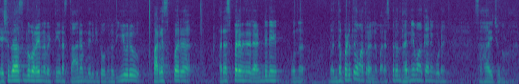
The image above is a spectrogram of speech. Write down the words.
യേശുദാസ് എന്ന് പറയുന്ന വ്യക്തിയുടെ സ്ഥാനം എന്ന് എനിക്ക് തോന്നുന്നത് ഈ ഒരു പരസ്പര പരസ്പരം ഇതിനെ രണ്ടിനെയും ഒന്ന് ബന്ധപ്പെടുത്തുക മാത്രമല്ല പരസ്പരം ധന്യമാക്കാനും കൂടെ സഹായിച്ചു എന്നുള്ളതാണ്.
